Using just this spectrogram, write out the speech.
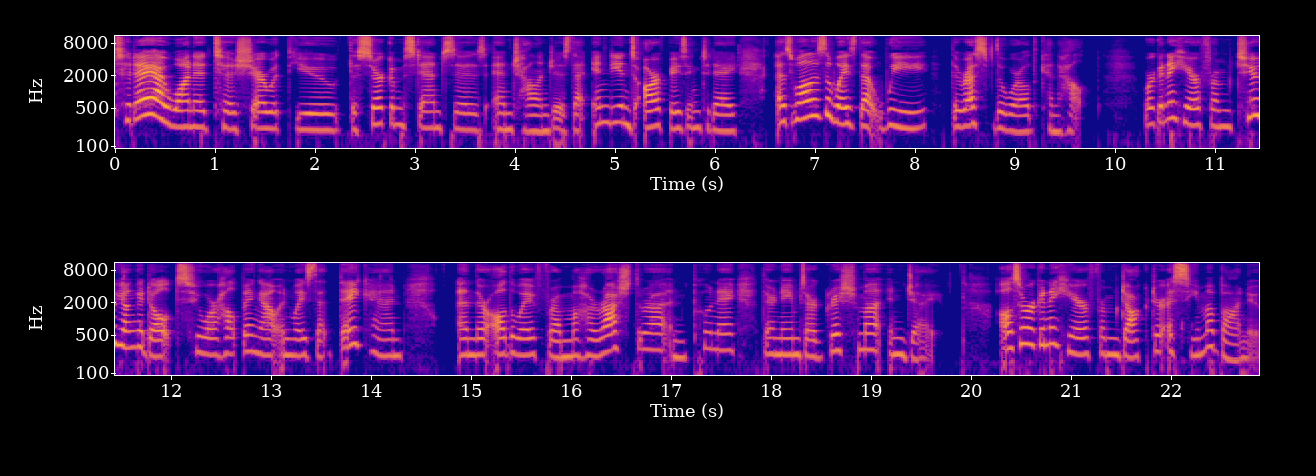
Today, I wanted to share with you the circumstances and challenges that Indians are facing today, as well as the ways that we, the rest of the world, can help. We're going to hear from two young adults who are helping out in ways that they can, and they're all the way from Maharashtra and Pune. Their names are Grishma and Jay. Also, we're going to hear from Dr. Asima Banu,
